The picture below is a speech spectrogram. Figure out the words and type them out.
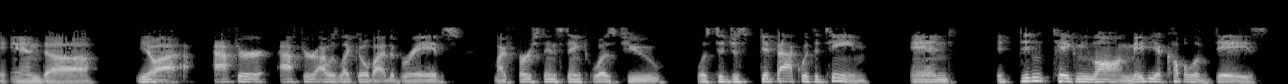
and uh you know, I, after after I was let go by the Braves, my first instinct was to was to just get back with the team. And it didn't take me long, maybe a couple of days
